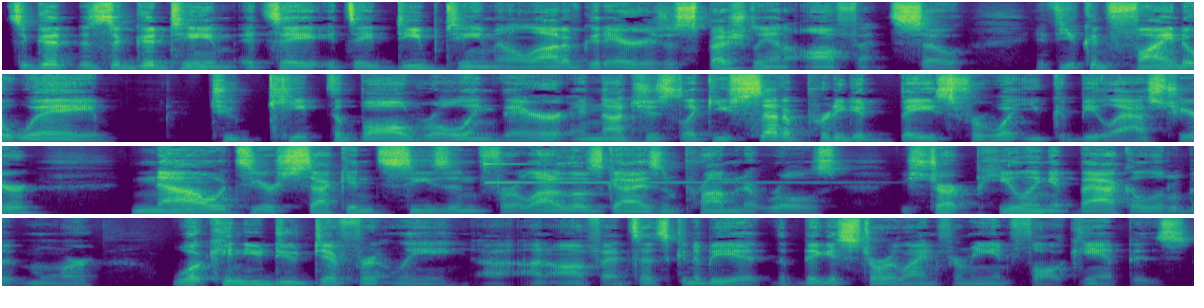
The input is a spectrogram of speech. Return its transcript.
it's a good it's a good team. It's a it's a deep team in a lot of good areas, especially on offense. So if you can find a way to keep the ball rolling there and not just like you set a pretty good base for what you could be last year. Now it's your second season for a lot of those guys in prominent roles. You start peeling it back a little bit more what can you do differently uh, on offense? That's going to be a, the biggest storyline for me in fall camp is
